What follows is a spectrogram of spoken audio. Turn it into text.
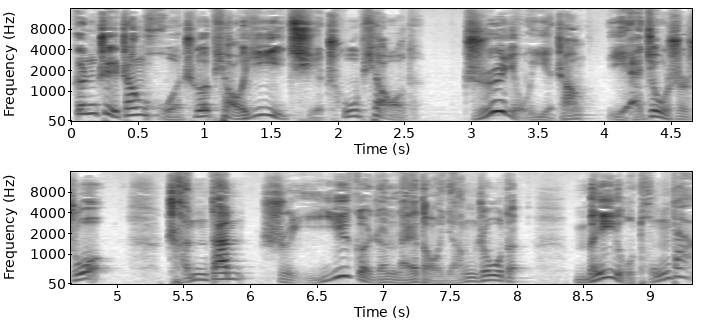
跟这张火车票一起出票的只有一张，也就是说。陈丹是一个人来到扬州的，没有同伴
